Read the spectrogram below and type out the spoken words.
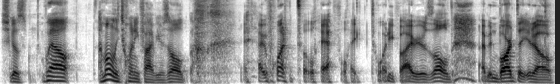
She goes, Well, I'm only 25 years old. I wanted to laugh like 25 years old. I've been bartending, you know.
